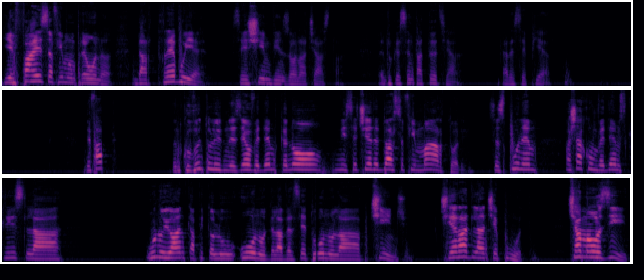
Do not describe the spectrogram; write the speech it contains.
E fain să fim împreună, dar trebuie să ieșim din zona aceasta. Pentru că sunt atâția care se pierd. De fapt, în cuvântul lui Dumnezeu vedem că nu ni se cere doar să fim martori. Să spunem, așa cum vedem scris la 1 Ioan, capitolul 1, de la versetul 1 la 5. Ce era de la început? Ce am auzit?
